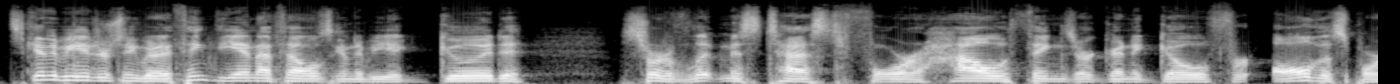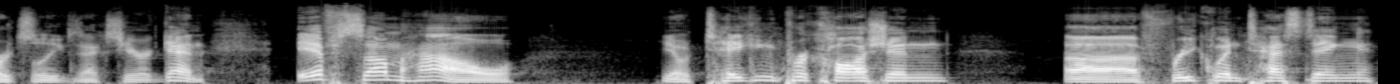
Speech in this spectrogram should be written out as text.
It's going to be interesting, but I think the NFL is going to be a good sort of litmus test for how things are going to go for all the sports leagues next year. Again, if somehow, you know, taking precaution, uh, frequent testing,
